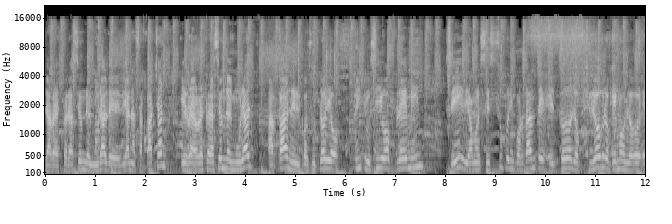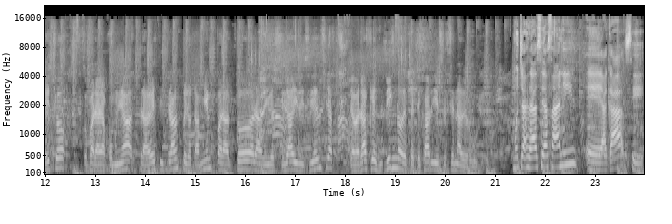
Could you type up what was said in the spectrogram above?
la restauración del mural de Diana Zacachan y la restauración del mural acá en el consultorio inclusivo Fleming ¿sí? Digamos, es súper importante eh, todo lo logro que hemos hecho para la comunidad travesti y trans, pero también para toda la diversidad y disidencia. La verdad que es digno de festejar y eso llena de orgullo. Muchas gracias, Ani. Eh, acá, si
